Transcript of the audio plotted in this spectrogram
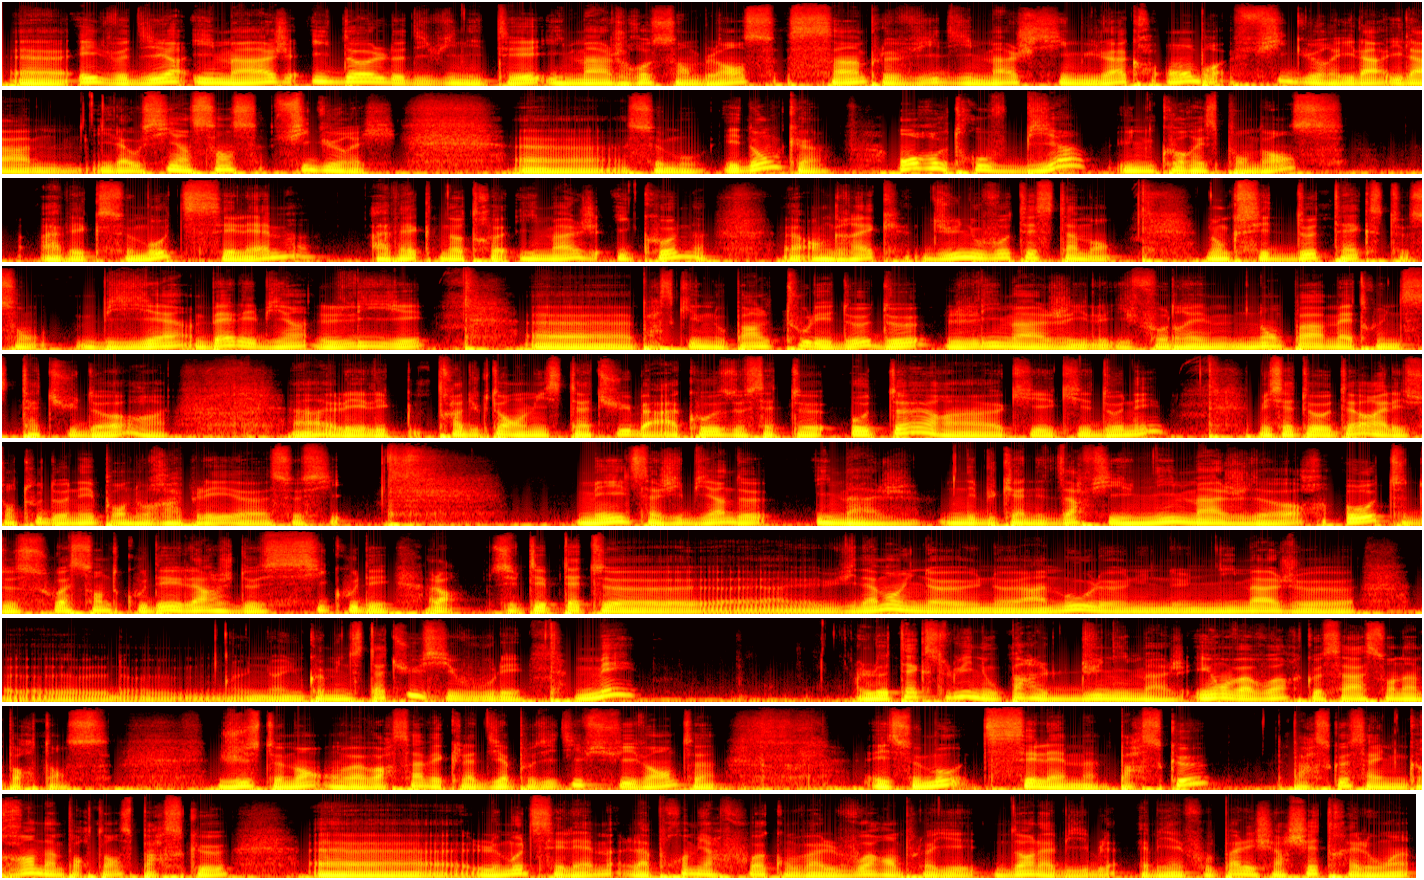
et il veut dire image, idole de divinité, image, ressemblance, simple, vide, image, simulacre, ombre, figuré. Il a, il a, il a aussi un sens figuré, ce mot. Et donc, on retrouve bien une correspondance avec ce mot tselem avec notre image, icône euh, en grec du Nouveau Testament. Donc ces deux textes sont bien, bel et bien liés euh, parce qu'ils nous parlent tous les deux de l'image. Il, faudrait non pas mettre une statue d'or. Hein, les, traducteurs ont mis statue bah, à cause de cette hauteur hein, qui, est, donnée, mais cette hauteur, elle est surtout donnée pour nous rappeler euh, ceci. Mais il s'agit bien de image. Nebuchadnezzar fit une image d'or, haute de 60 coudées et large de 6 coudées. Alors, c'était peut-être euh, évidemment une, un moule, une, image euh, comme une statue, si vous voulez. Mais le texte, lui, nous parle d'une image. Et on va voir que ça a son importance. Justement, on va voir ça avec la diapositive suivante. Et ce mot tselem, parce que parce que ça a une grande importance, parce que euh, le mot de Sélem, la première fois qu'on va le voir employé dans la Bible, eh bien, il ne faut pas aller chercher très loin.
